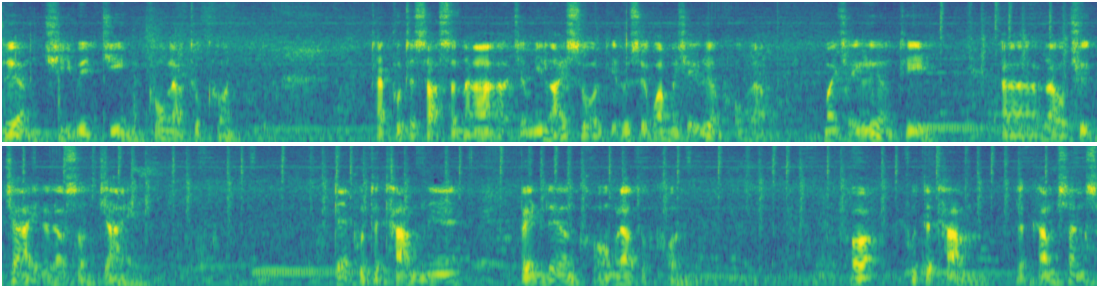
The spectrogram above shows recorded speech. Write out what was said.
เรื่องชีวิตจริงของเราทุกคน ถ้าพุทธศาสนาอาจจะมีหลายส่วนที่รู้สึกว่าไม่ใช่เรื่องของเรา ไม่ใช่เรื่องที่เราชื่นใจและเราสนใจ แต่พุทธธรรมเนี่ยเป็นเรื่องของเราทุกคน เพราะพุทธธรรมและคำสั่งส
